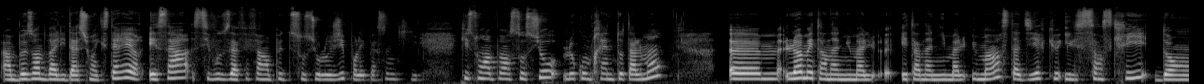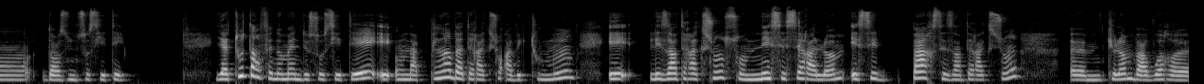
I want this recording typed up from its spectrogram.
un besoin de validation extérieure. Et ça, si vous avez fait un peu de sociologie pour les personnes qui, sont un peu en sociaux, le comprennent totalement. Euh, l'homme est un animal, est un animal humain, c'est-à-dire qu'il s'inscrit dans, dans une société. Il y a tout un phénomène de société et on a plein d'interactions avec tout le monde et les interactions sont nécessaires à l'homme et c'est par ces interactions euh, que l'homme va avoir euh,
